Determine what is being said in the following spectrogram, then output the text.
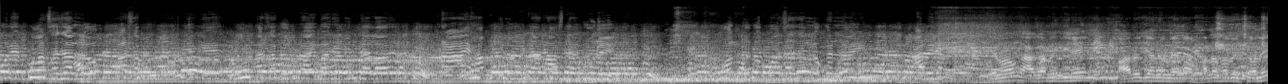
করে পাঁচ হাজার লোক আশাপুর থেকে আশাপুর প্রাইমারি বিদ্যালয় প্রায় হাফ কিলোমিটার রাস্তা ঘুরে অন্তত পাঁচ হাজার লোকের লাইন আমি এবং আগামী দিনে আরও যেন মেলা ভালোভাবে চলে,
